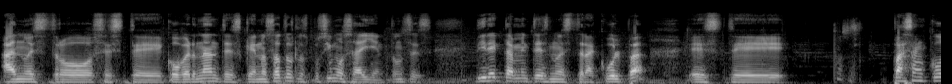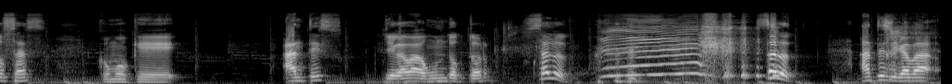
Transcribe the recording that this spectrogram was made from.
a nuestros este, gobernantes, que nosotros los pusimos ahí, entonces directamente es nuestra culpa, este, pues pasan cosas como que antes llegaba un doctor, salud, salud, antes llegaba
